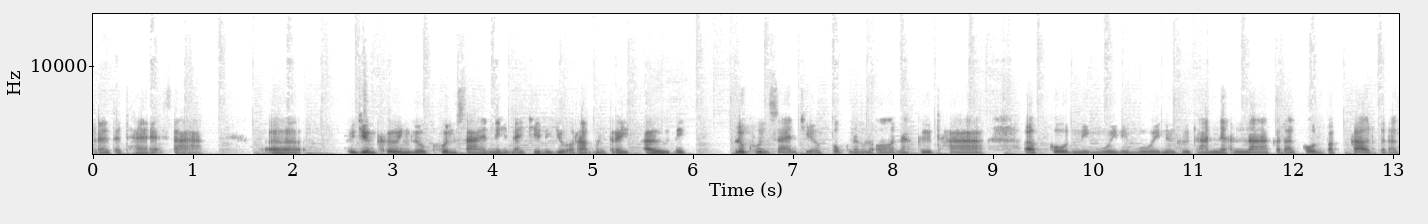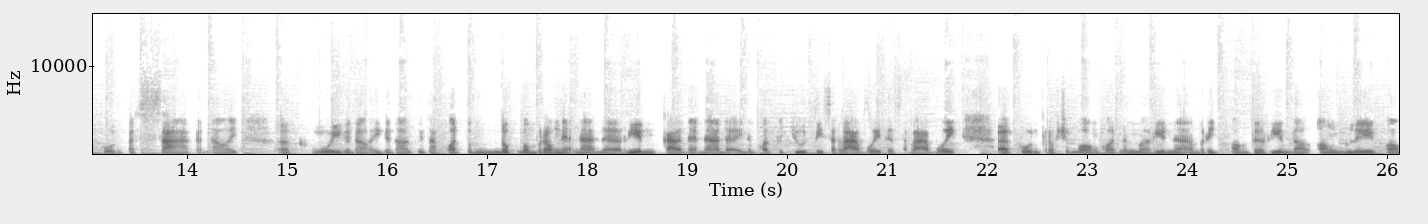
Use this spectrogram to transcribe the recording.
ត្រូវតែថែរក្សាអឺយើងឃើញលោកហ៊ុនសែននេះដែលជានាយករដ្ឋមន្ត្រីឪនេះ លោកហ៊ុនសែនជាឪពុកនឹងល្អណាស់គឺថាកូននីមួយនីមួយនឹងគឺថាអ្នកណាក៏ដោយកូនបកើតក៏ដោយកូនប្រសាក៏ដោយក្មួយក៏ដោយអីក៏ដោយគឺថាគាត់ទំនុកបំរុងអ្នកណាដែលរៀនកើតអ្នកណាដែលអីនឹងគាត់បញ្ជូនពីសាលាមួយទៅសាលាមួយកូនប្រុសច្បងគាត់នឹងមករៀននៅអាមេរិកផងទៅរៀនដល់អង់គ្លេសផង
